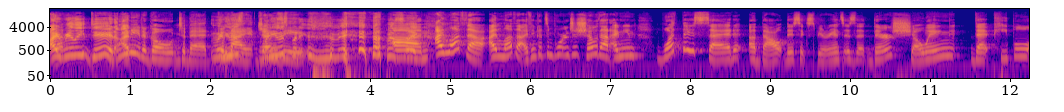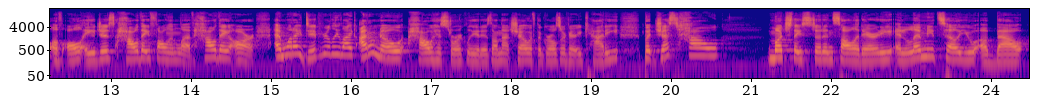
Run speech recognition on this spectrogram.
I really did. I, need to go to bed. Good was, night, Gen when he was Z. putting in, I was Um, like, I love that. I love that. I think it's important to show that. I mean, what they said about this experience is that they're showing that people of all ages how they fall in love, how they are. And what I did really like, I don't know how historically it is on that show if the girls are very catty, but just how much they stood in solidarity. And let me tell you about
